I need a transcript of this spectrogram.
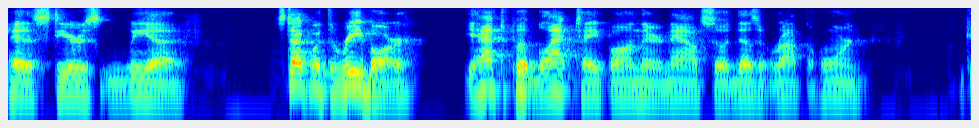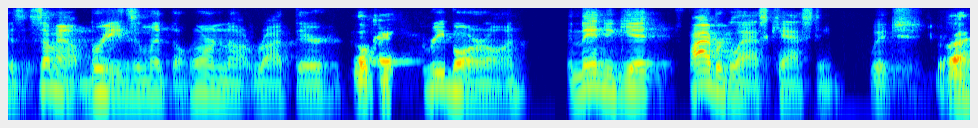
head of steers. We uh, stuck with the rebar. You have to put black tape on there now so it doesn't rot the horn because it somehow it breathes and let the horn not rot there. Okay. Rebar on. And then you get fiberglass casting, which right.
